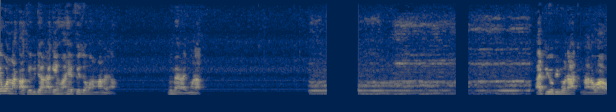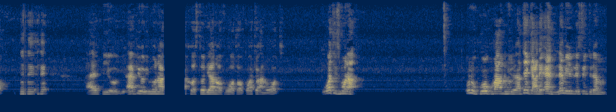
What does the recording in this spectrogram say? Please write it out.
One knockout elu dị na gị hụ ha efezo nwa mma mere numera muna IPOB monarch na wow. IPOB IPOB monarch custodian of what? Of culture and what what is monarch I think at the end let me listen to them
